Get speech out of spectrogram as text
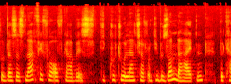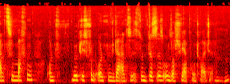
sodass es nach wie vor Aufgabe ist, die Kulturlandschaft und die Besonderheiten bekannt zu machen und möglichst von unten wieder anzusetzen. Und das ist unser Schwerpunkt heute. Mhm.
